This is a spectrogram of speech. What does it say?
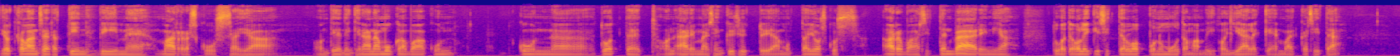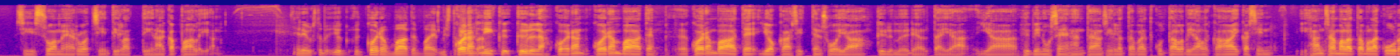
jotka lanseerattiin viime marraskuussa ja on tietenkin aina mukavaa, kun, kun tuotteet on äärimmäisen kysyttyjä, mutta joskus arvaa sitten väärin ja tuote olikin sitten loppunut muutaman viikon jälkeen, vaikka sitä siis Suomeen ja Ruotsiin tilattiin aika paljon. Eli onko koiran vaate vai mistä koiran, niin, ky- Kyllä, koiran, koiran, vaate, koiran vaate, joka sitten suojaa kylmyydeltä ja, ja hyvin useinhan tämä on sillä tavalla, että kun talvi alkaa aikaisin, ihan samalla tavalla kuin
